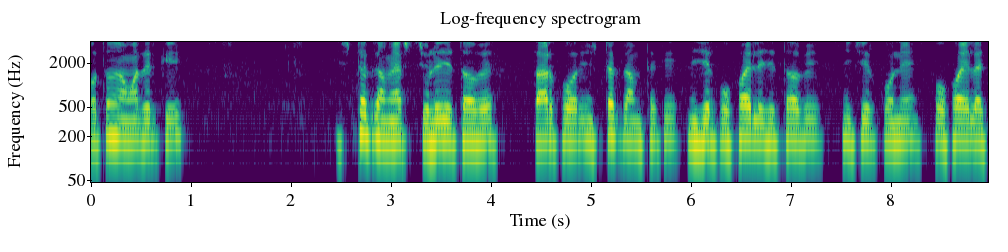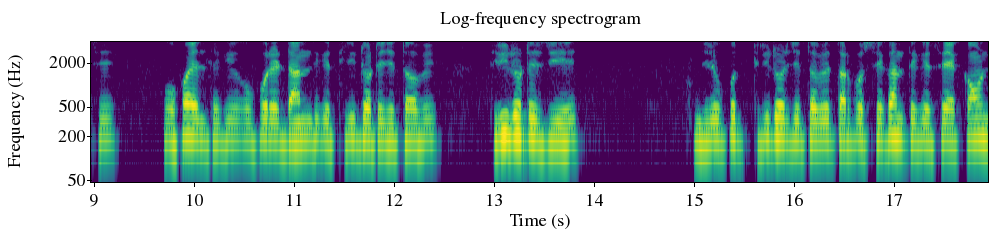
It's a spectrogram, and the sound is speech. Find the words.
প্রথমে আমাদেরকে ইনস্টাগ্রাম অ্যাপস চলে যেতে হবে। তারপর ইনস্টাগ্রাম থেকে নিজের প্রোফাইলে যেতে হবে। নিচের কোণে প্রোফাইল আছে। প্রোফাইল থেকে ওপরের ডান দিকে থ্রি ডটে যেতে হবে। থ্রি ডটে গিয়ে যে উপর থ্রি ডট যেতে হবে। তারপর সেখান থেকে সে অ্যাকাউন্ট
